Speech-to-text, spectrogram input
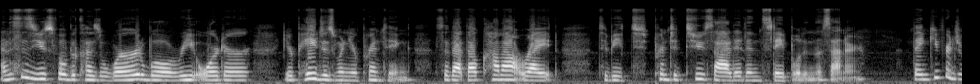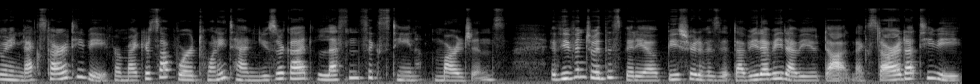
And this is useful because Word will reorder your pages when you're printing so that they'll come out right to be printed two-sided and stapled in the center. Thank you for joining Nexstara TV for Microsoft Word 2010 User Guide Lesson 16 Margins. If you've enjoyed this video, be sure to visit www.nexstara.tv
